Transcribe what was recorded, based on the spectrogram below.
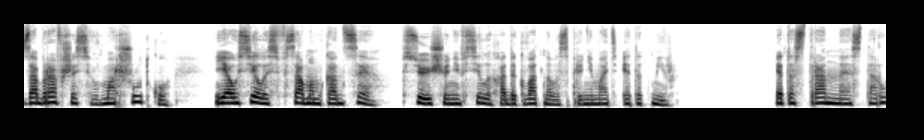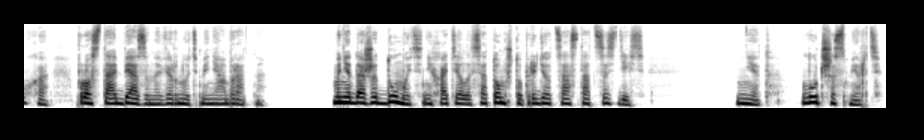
Забравшись в маршрутку, я уселась в самом конце, все еще не в силах адекватно воспринимать этот мир. Эта странная старуха просто обязана вернуть меня обратно. Мне даже думать не хотелось о том, что придется остаться здесь. Нет, лучше смерть.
